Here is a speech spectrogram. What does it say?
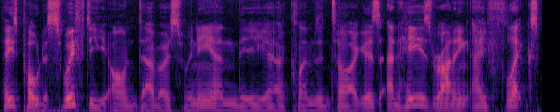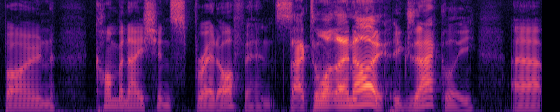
he's pulled a Swifty on Dabo Swinney and the uh, Clemson Tigers, and he is running a flex bone combination spread offense. Back to what they know. Exactly. Uh,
